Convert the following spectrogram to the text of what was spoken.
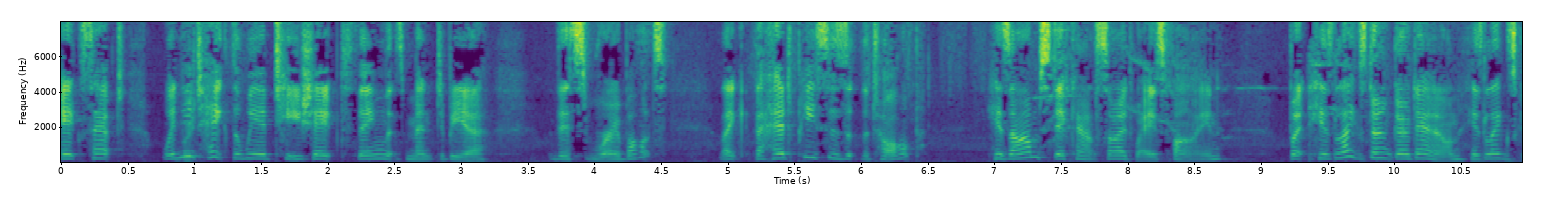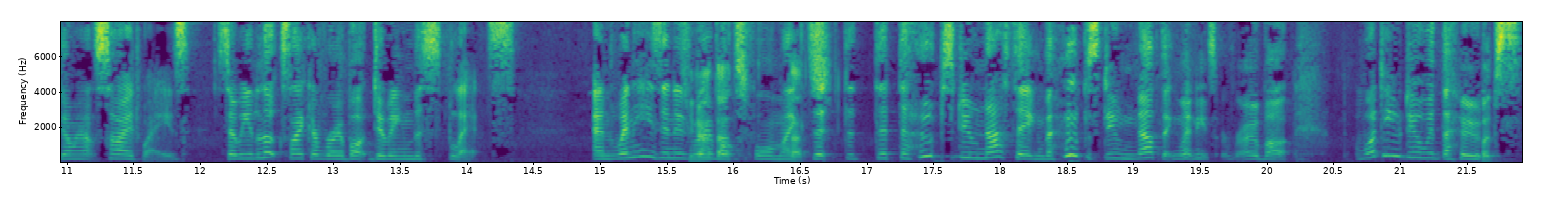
Except when you take the weird T-shaped thing that's meant to be a this robot, like the headpiece is at the top, his arms stick out sideways, fine, but his legs don't go down. His legs go out sideways, so he looks like a robot doing the splits. And when he's in his You know, robot form, like the, the, the, the hoops do nothing. The hoops do nothing when he's a robot. What do you do with the hoops? But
